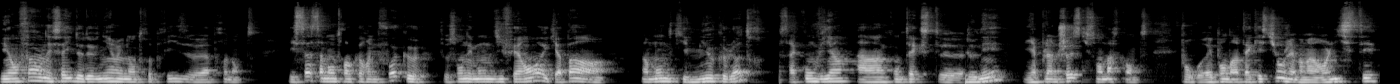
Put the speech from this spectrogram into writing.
et enfin on essaye de devenir une entreprise euh, apprenante. Et ça, ça montre encore une fois que ce sont des mondes différents et qu'il n'y a pas un, monde qui est mieux que l'autre. Ça convient à un contexte euh, donné. Il y a plein de choses qui sont marquantes. Pour répondre à ta question, j'aimerais en lister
